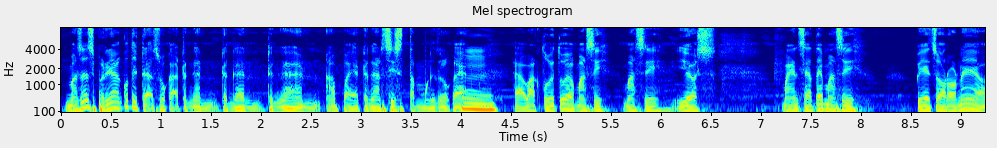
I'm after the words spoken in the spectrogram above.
Maksudnya sebenarnya aku tidak suka dengan dengan dengan apa ya dengan sistem gitu loh kayak, Hmm. kayak waktu itu ya masih masih yos mindsetnya masih biaya corone ya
